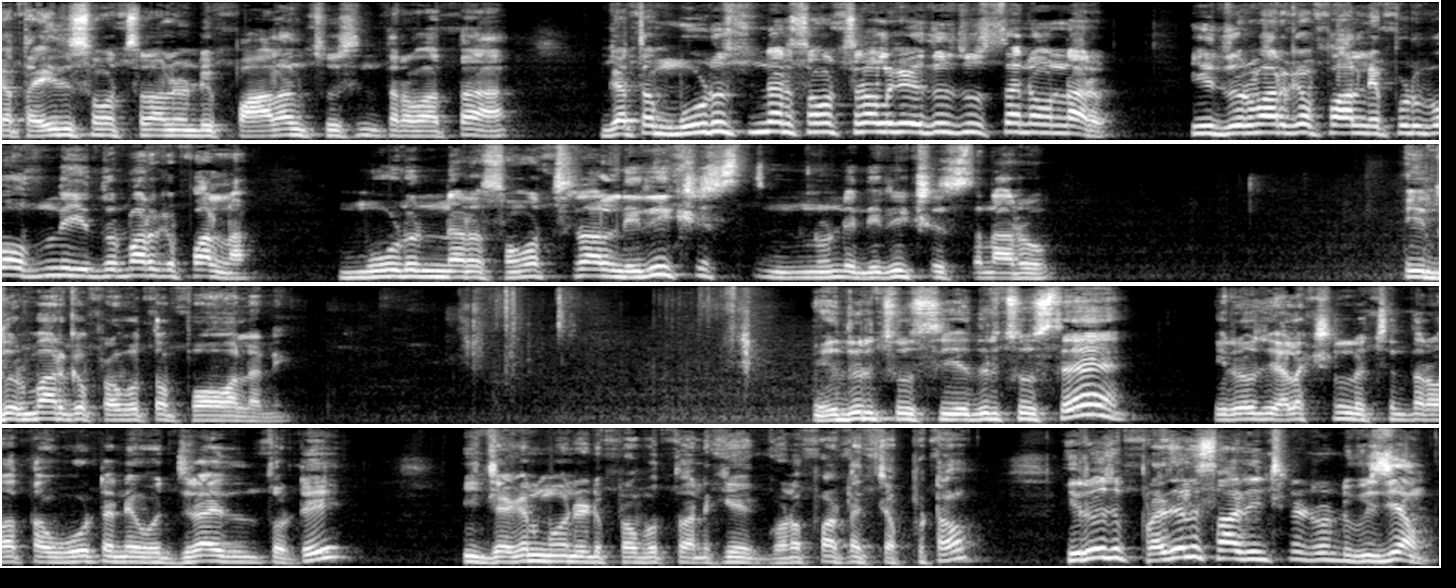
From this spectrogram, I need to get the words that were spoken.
గత ఐదు సంవత్సరాల నుండి పాలన చూసిన తర్వాత గత మూడున్నర సంవత్సరాలుగా ఎదురు చూస్తూనే ఉన్నారు. ఈ దుర్మార్గ పాలన ఎప్పుడు పోతుంది? ఈ దుర్మార్గ పాలన మూడున్నర సంవత్సరాలు నిరీక్షిస్ నుండి నిరీక్షిస్తున్నారు. ఈ దుర్మార్గ ప్రభుత్వం పోవాలని. ఎదురు చూసి ఎదురు చూస్తే ఈరోజు ఎలక్షన్లు వచ్చిన తర్వాత ఓటు అనే వజ్రాయుధంతో ఈ జగన్మోహన్ రెడ్డి ప్రభుత్వానికి గుణపాఠం చెప్పటం ఈరోజు ప్రజలు సాధించినటువంటి విజయం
